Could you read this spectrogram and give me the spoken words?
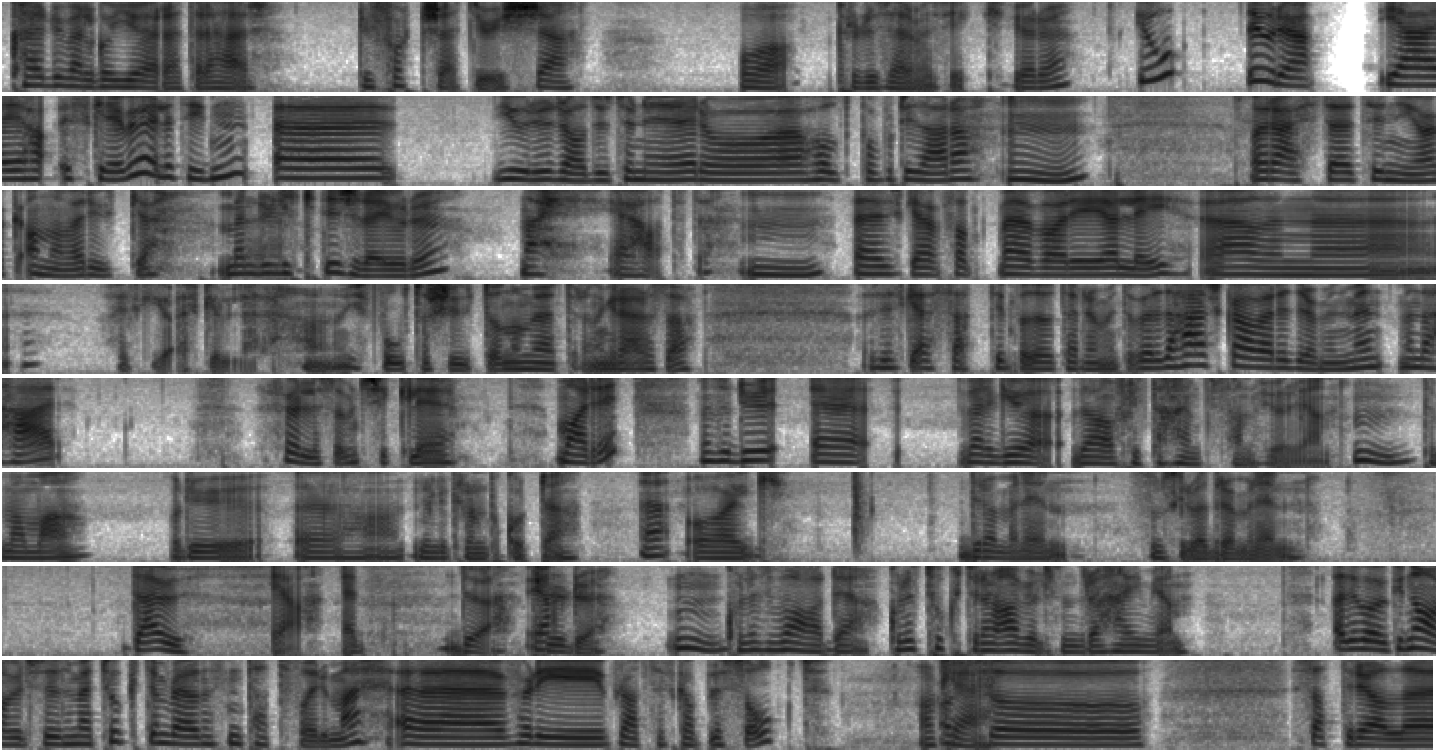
Hva er det du velger å gjøre etter det her? Du fortsetter jo ikke å produsere musikk, gjør du? Jo, det gjorde jeg. Jeg skrev jo hele tiden. Uh, gjorde radioturneer og holdt på borti der, da. Mm. Og reiste til New York annenhver uke. Men du likte ikke det, gjorde du? Nei, jeg hatet det. Mm. Jeg husker jeg, fant, jeg var i LA. Jeg hadde en eh, Jeg husker ikke hva jeg skulle der. Fotoshoot og noen møter og noen greier. Og så, og så husker jeg satt inn på det hotellet mitt og bare Det her skal være drømmen min, men det her det føles som et skikkelig mareritt. Men så du eh, velger jo da å flytte hjem til Sandefjord igjen, Mm. til mamma, og du eh, har null kroner på kortet, Ja. og drømmen din, som skulle være drømmen din, Dau. ja, Død, død, Ja. tror du. Mm. Hvordan var det? Hvordan tok du den avgjørelsen å dra hjem igjen? Ja, det var jo ikke noen avgjørelse som jeg tok, den ble jo nesten tatt for meg. Eh, fordi plateselskapet ble solgt. Okay. Og så satte de alle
